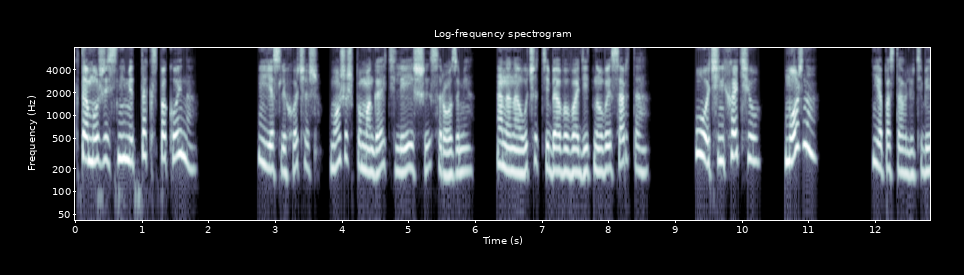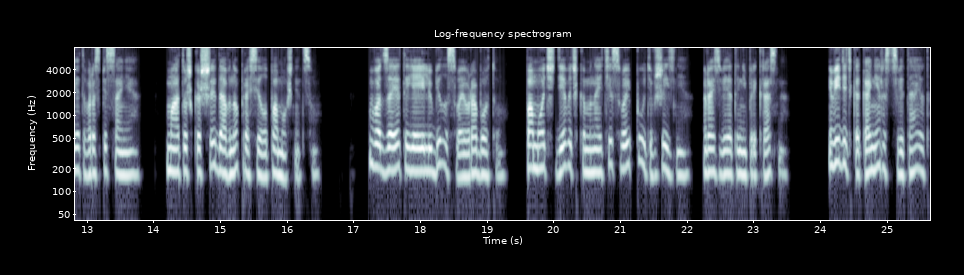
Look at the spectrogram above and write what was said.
К тому же с ними так спокойно. Если хочешь, можешь помогать Лейши с розами. Она научит тебя выводить новые сорта. Очень хочу. Можно? Я поставлю тебе это в расписание. Матушка Ши давно просила помощницу. Вот за это я и любила свою работу. Помочь девочкам найти свой путь в жизни. Разве это не прекрасно? Видеть, как они расцветают,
